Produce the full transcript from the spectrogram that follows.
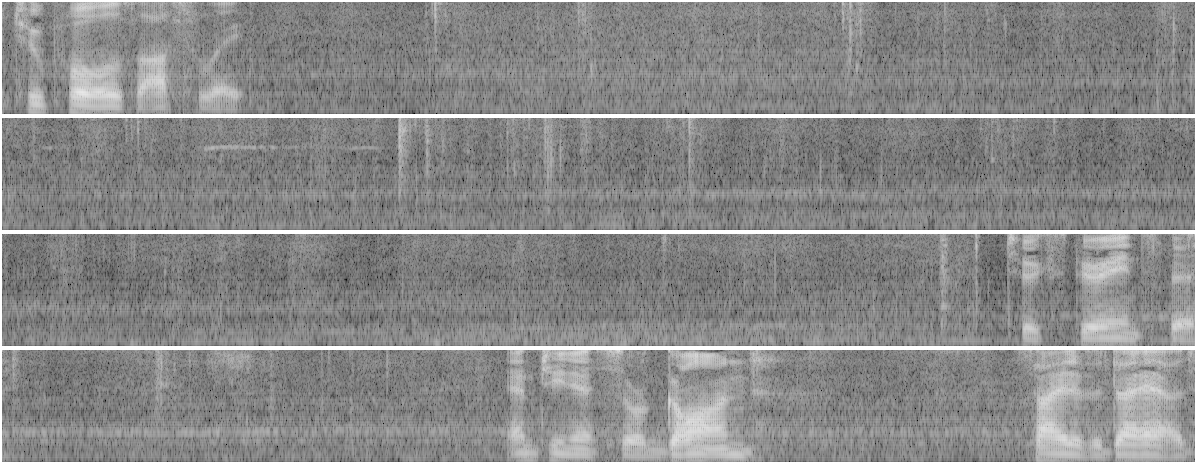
The two poles oscillate. to experience the emptiness or gone side of the dyad.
